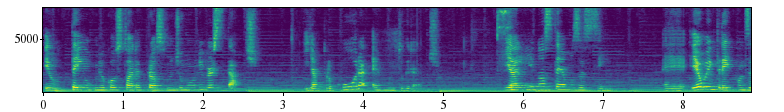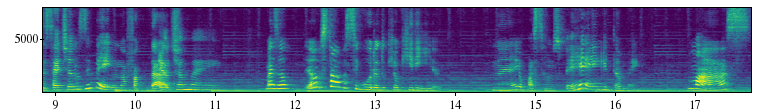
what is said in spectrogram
eu tenho meu consultório é próximo de uma universidade e a procura é muito grande. E ali nós temos assim, é, eu entrei com 17 anos e meio na Eu faculdade, também. mas eu, eu estava segura do que eu queria, né? Eu passei uns perrengues também, mas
